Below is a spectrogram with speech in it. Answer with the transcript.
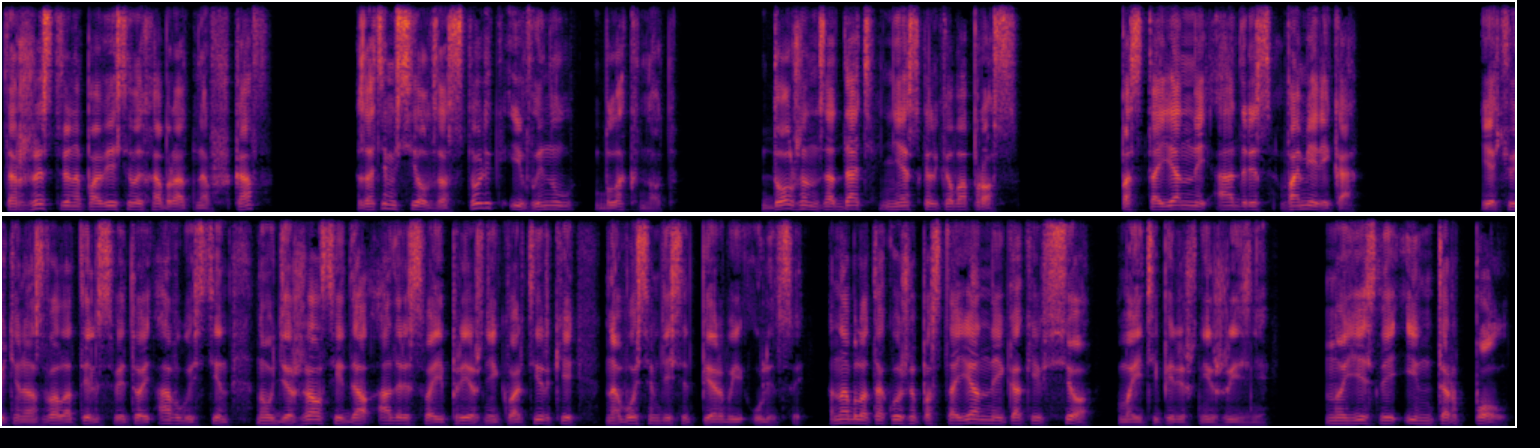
торжественно повесил их обратно в шкаф, затем сел за столик и вынул блокнот. «Должен задать несколько вопрос. Постоянный адрес в Америка». Я чуть не назвал отель «Святой Августин», но удержался и дал адрес своей прежней квартирки на 81-й улице. Она была такой же постоянной, как и все в моей теперешней жизни. Но если Интерпол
